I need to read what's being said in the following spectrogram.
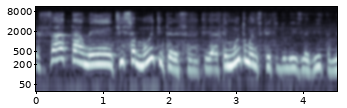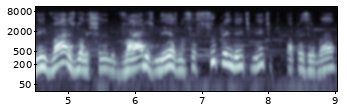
Exatamente, isso é muito interessante. É, tem muito manuscrito do Luiz Levi também, vários do Alexandre, vários mesmo, assim, é surpreendentemente o que está preservado.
